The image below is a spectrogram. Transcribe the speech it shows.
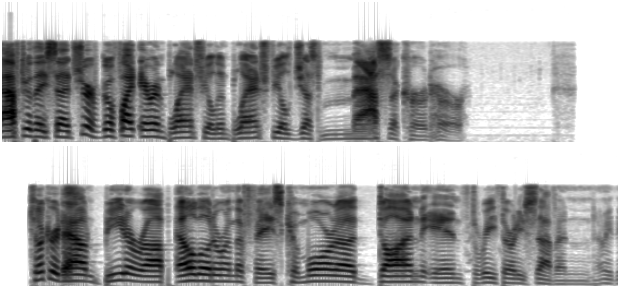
after they said, "Sure, go fight Erin Blanchfield," and Blanchfield just massacred her. Took her down, beat her up, elbowed her in the face. Kimura done in 337. I mean,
